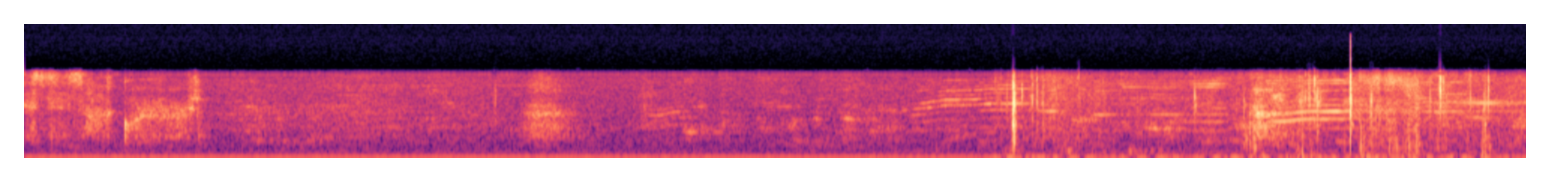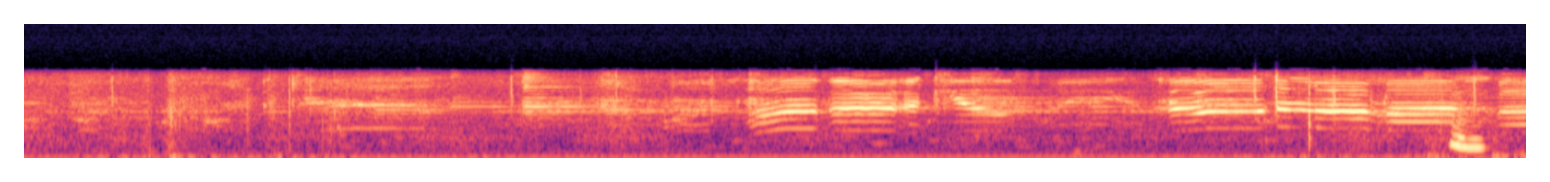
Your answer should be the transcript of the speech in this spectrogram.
This is awkward. Hmm.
